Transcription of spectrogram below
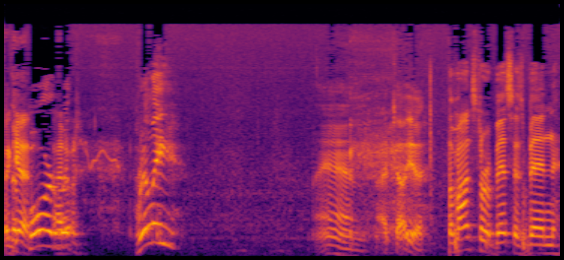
Again, board I with- Really? Man, I tell you. the monster Abyss has been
